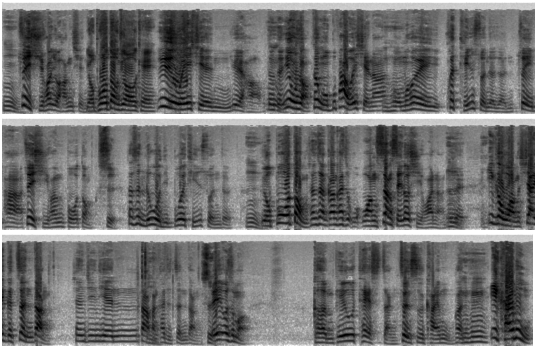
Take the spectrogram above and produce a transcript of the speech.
嗯，最喜欢有行。情，有波动就 OK，越危险越好，对不对？因为我说，但我不怕危险啊，我们会会停损的人最怕最喜欢波动，是。但是如果你不会停损的，嗯，有波动，像这样刚开始往上谁都喜欢啊，对不对？一个往下一个震荡，像今天大盘开始震荡，是。哎，为什么？Computex 展正式开幕，看，一开幕。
